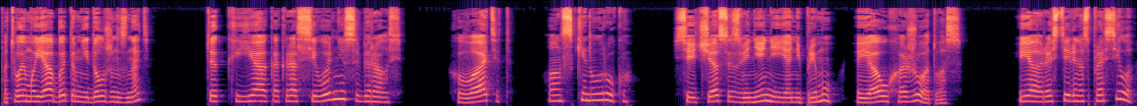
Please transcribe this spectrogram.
По-твоему, я об этом не должен знать? Так я как раз сегодня собиралась. Хватит. Он скинул руку. Сейчас извинений я не приму. Я ухожу от вас. Я растерянно спросила,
